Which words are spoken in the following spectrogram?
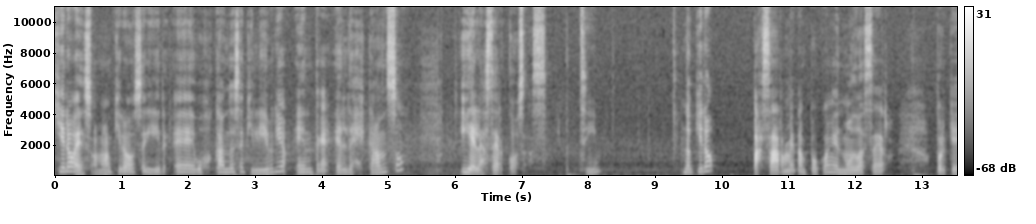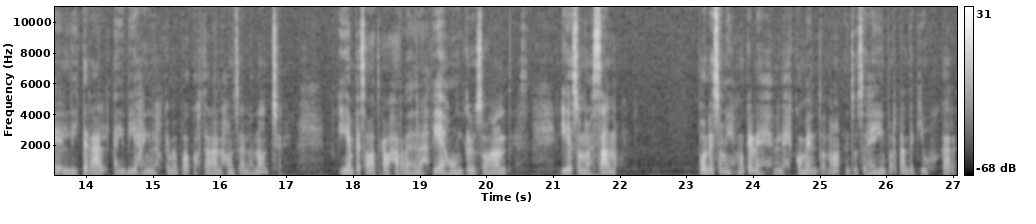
quiero eso, ¿no? Quiero seguir eh, buscando ese equilibrio entre el descanso y el hacer cosas, ¿sí? No quiero pasarme tampoco en el modo hacer porque literal hay días en los que me puedo acostar a las 11 de la noche y he empezado a trabajar desde las 10 o incluso antes y eso no es sano. Por eso mismo que les, les comento, ¿no? Entonces es importante aquí buscar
